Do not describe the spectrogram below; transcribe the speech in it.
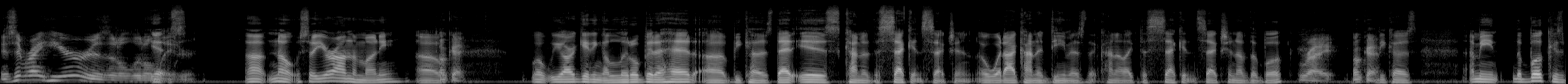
is it right here or is it a little later? Uh, no, so you're on the money. Uh, Okay, Well, we are getting a little bit ahead uh, because that is kind of the second section, or what I kind of deem as the kind of like the second section of the book. right. Okay, Because, I mean, the book is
